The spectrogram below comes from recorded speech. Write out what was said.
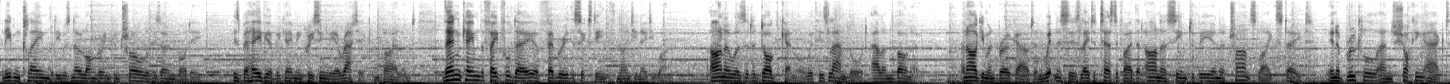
and even claim that he was no longer in control of his own body. His behavior became increasingly erratic and violent. Then came the fateful day of February the 16th, 1981. Arne was at a dog kennel with his landlord, Alan Bono. An argument broke out, and witnesses later testified that Arne seemed to be in a trance-like state. In a brutal and shocking act,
